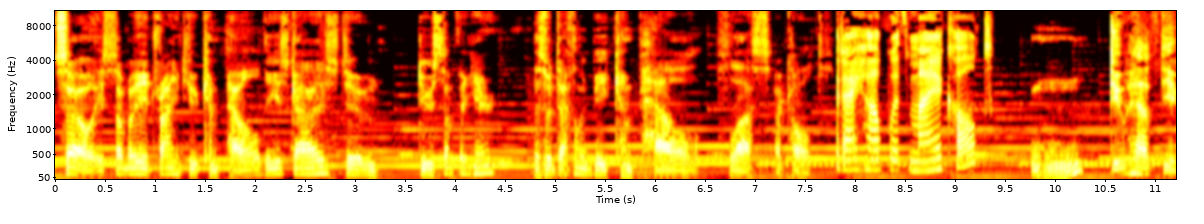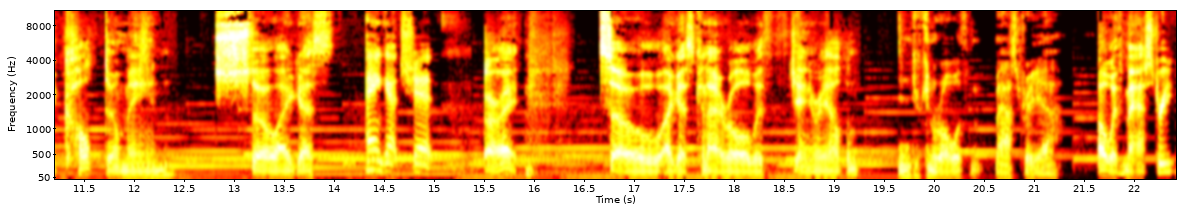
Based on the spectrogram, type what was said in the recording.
So, is somebody trying to compel these guys to do something here? This would definitely be compel plus occult. Could I help with my occult? Mm-hmm. Do have the occult domain, so I guess. I ain't got shit. All right. So I guess can I roll with January helping? You can roll with mastery, yeah. Oh, with mastery,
